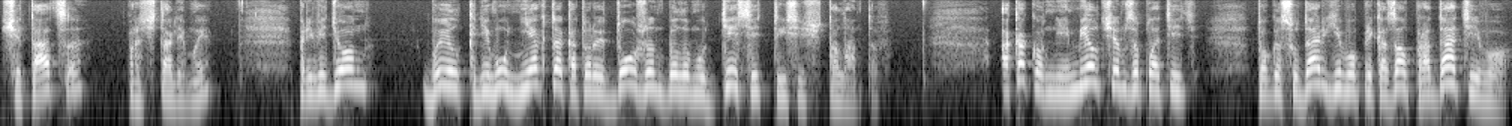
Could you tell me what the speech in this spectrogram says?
считаться, прочитали мы, приведен был к нему некто, который должен был ему 10 тысяч талантов. А как он не имел чем заплатить, то государь его приказал продать его,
